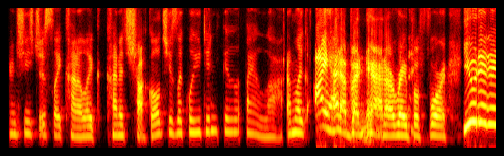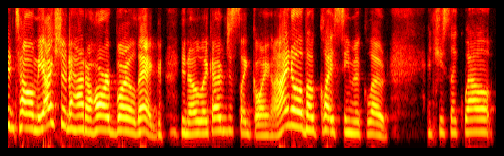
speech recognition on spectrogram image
And she's just like, kind of like, kind of chuckled. She's like, well, you didn't feel it by a lot. I'm like, I had a banana right before. you didn't tell me. I should have had a hard boiled egg. You know, like I'm just like going on. I know about glycemic load. And she's like, well,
